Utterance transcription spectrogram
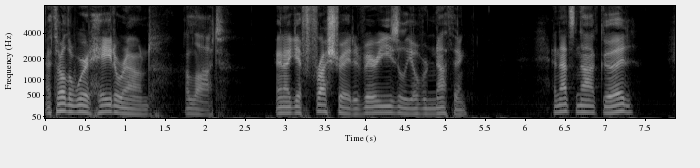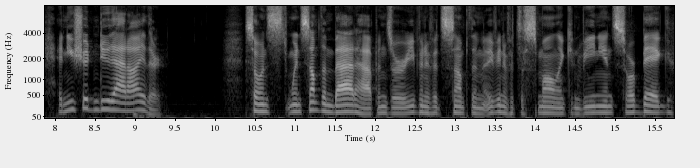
I throw the word hate around a lot. And I get frustrated very easily over nothing. And that's not good. And you shouldn't do that either. So when, when something bad happens, or even if it's something, even if it's a small inconvenience or big,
